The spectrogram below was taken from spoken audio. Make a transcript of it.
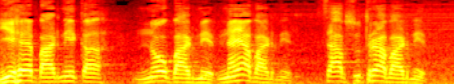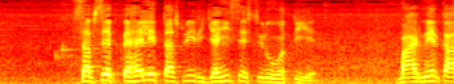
यह है बाड़मेर का नौ बाड़मेर, नया बाड़मेर साफ़ सुथरा बाड़मेर। सबसे पहली तस्वीर यहीं से शुरू होती है। बाड़मेर का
